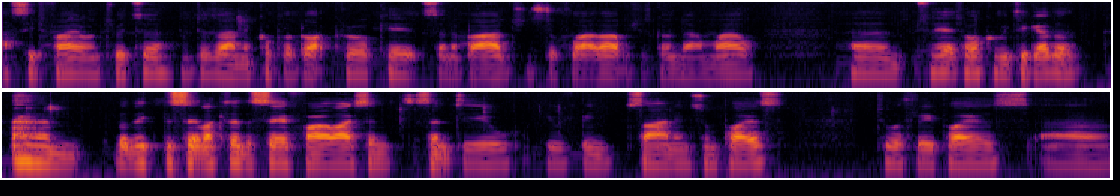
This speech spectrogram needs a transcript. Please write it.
Acid Fire on Twitter. He designed a couple of Black Crow kits and a badge and stuff like that, which has gone down well. Um, so yeah, it's all coming together. But the, the like I said, the save file I sent sent to you, you've been signing some players, two or three players. Um,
